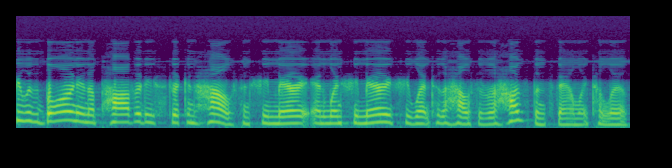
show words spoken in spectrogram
She was born in a poverty-stricken house, and she married. And when she married, she went to the house of her husband's family to live.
